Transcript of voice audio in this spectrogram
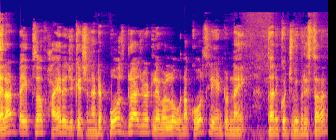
ఎలాంటి టైప్స్ ఆఫ్ హైయర్ ఎడ్యుకేషన్ అంటే పోస్ట్ గ్రాడ్యుయేట్ లెవెల్లో ఉన్న కోర్సులు ఏంటి ఉన్నాయి? దానికి కొంచెం వివరిస్తారా?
